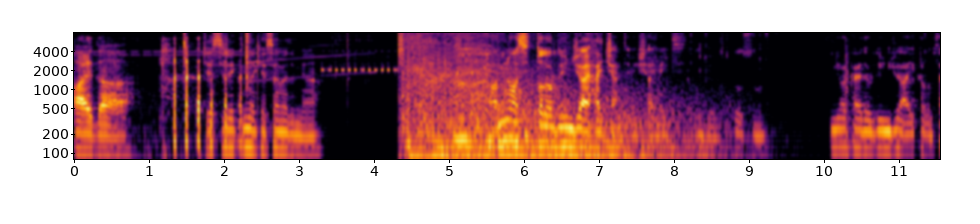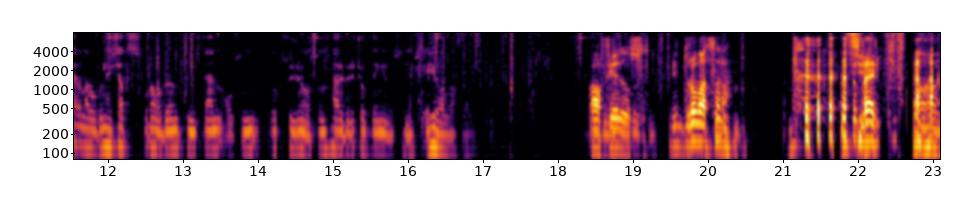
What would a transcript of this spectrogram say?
Hayda. Kesecektim de kesemedim ya. Amino asit da dördüncü ay. Hi champ demiş. Hi mate. Kutlu olsun. Senior Kaya dördüncü ay kralım. Selamlar bugün headshot vuramadığın Pink'ten olsun, 9 çocuğun olsun. Her biri çok zengin olsun demiş. Eyvallah sağ olun. Afiyet olsun. Bir drop atsana. Atayım. Belki. Abi.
